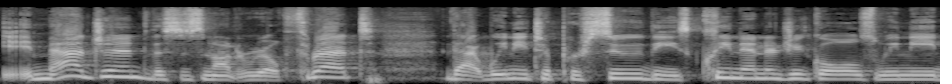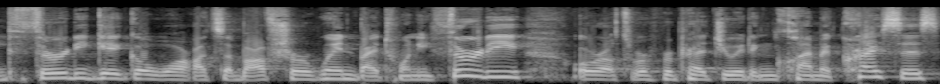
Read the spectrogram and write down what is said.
imagined, this is not a real threat, that we need to pursue these clean energy goals. We need 30 gigawatts of offshore wind by 2030, or else we're perpetuating climate crisis.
